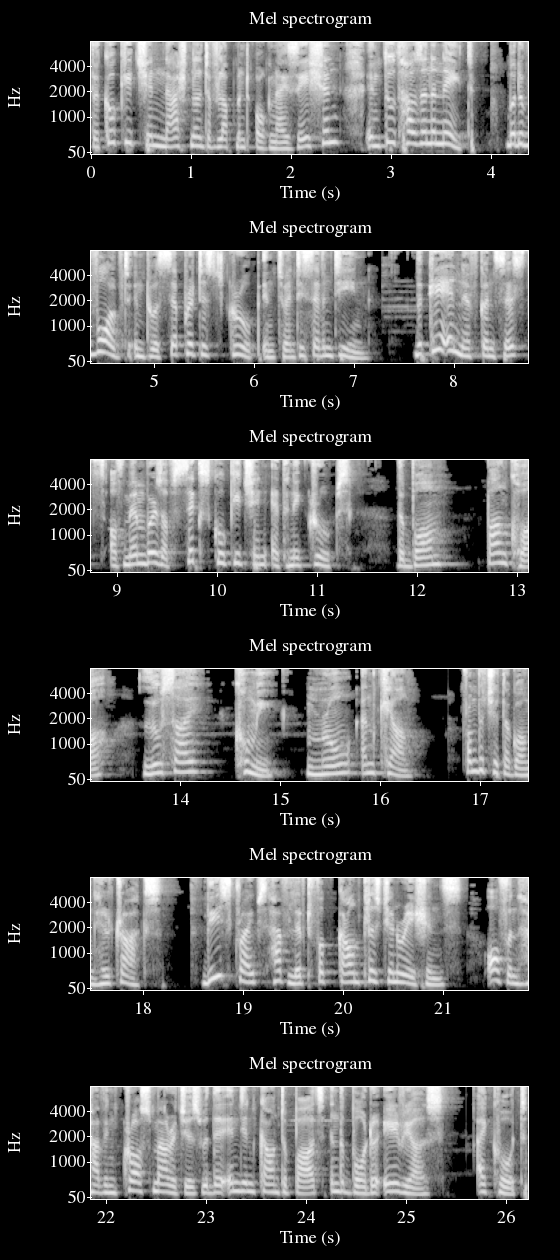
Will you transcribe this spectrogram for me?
the Kuki Chin National Development Organization, in 2008, but evolved into a separatist group in 2017. The KNF consists of members of six Kuki Chin ethnic groups, the Bom, Pangkhwa, Lusai, Kumi, Mro, and Kyang, from the Chittagong Hill Tracts. These tribes have lived for countless generations, often having cross marriages with their Indian counterparts in the border areas. I quote,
